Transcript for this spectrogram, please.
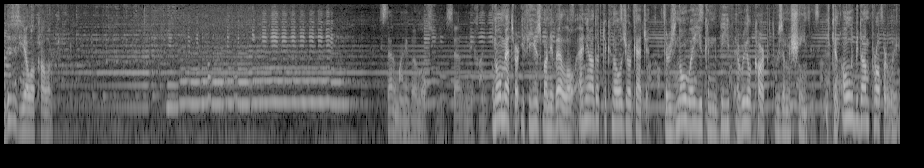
This is yellow color. No matter if you use Manivello or any other technology or gadget, there is no way you can weave a real carpet with a machine. It can only be done properly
